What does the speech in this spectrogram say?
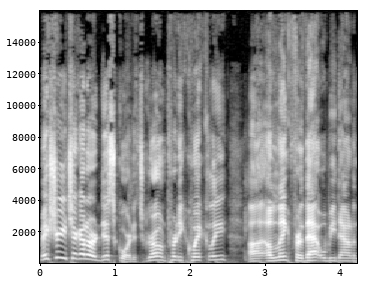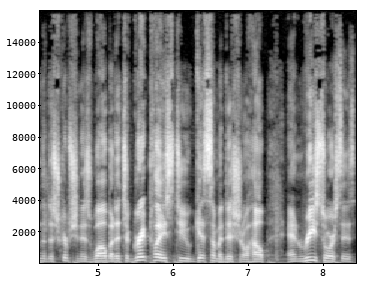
make sure you check out our Discord. It's growing pretty quickly. Uh, a link for that will be down in the description as well, but it's a great place to get some additional help and resources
